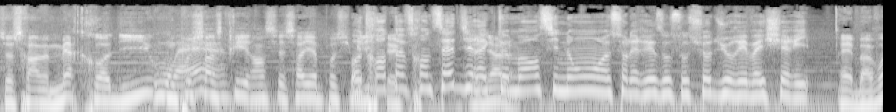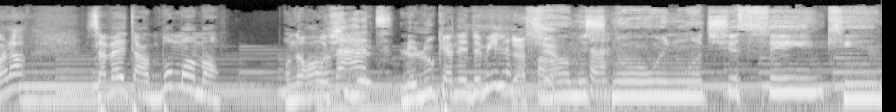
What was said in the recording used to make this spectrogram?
Ce sera mercredi. On Ouais. peut s'inscrire, hein, c'est ça, il y a Au possibilité. 3937 directement, sinon euh, sur les réseaux sociaux du Réveil Chéri. Eh ben voilà, ça va être un bon moment. On aura aussi le, look année 2000 Bien I miss knowing what you're thinking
